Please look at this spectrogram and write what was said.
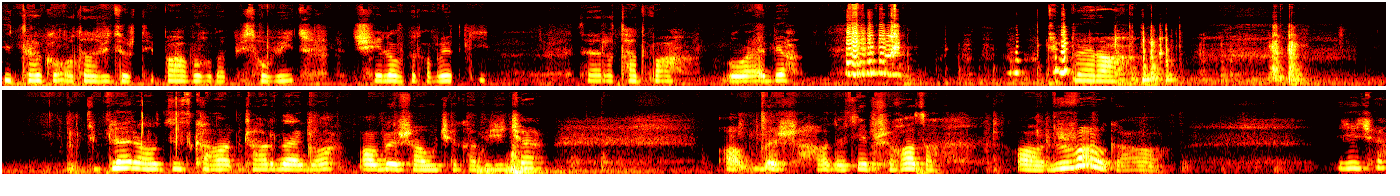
I tego od nas widzę, że tutaj Paweł napisał widz. Dzisiaj nowe nabytki. Certa 2 gołębia. Tiplera. Tiplera odzyskałem czarnego. O, mysza ucieka, widzicie? O, mysza, one nie przychodzą. O, drwolka, o. Widzicie?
